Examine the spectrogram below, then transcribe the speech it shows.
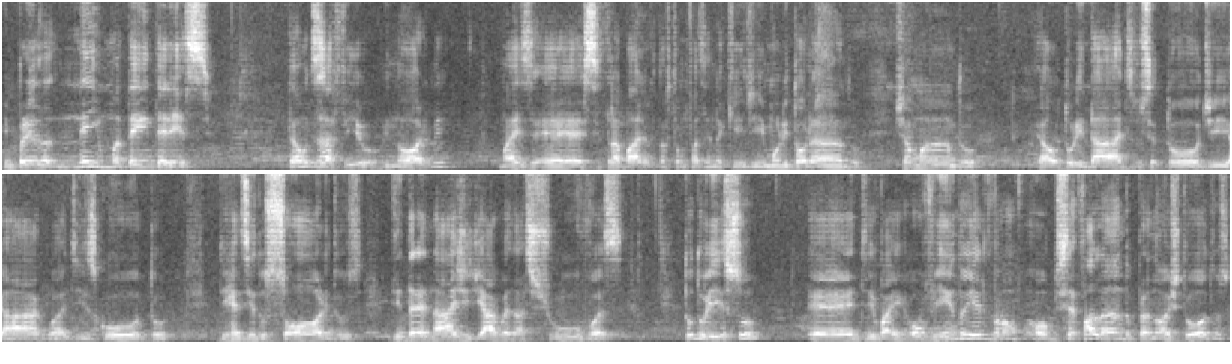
empresa nenhuma tem interesse. Então, um desafio enorme, mas é esse trabalho que nós estamos fazendo aqui de ir monitorando, chamando autoridades do setor de água, de esgoto, de resíduos sólidos, de drenagem de água das chuvas. Tudo isso é, a gente vai ouvindo e eles vão falando para nós todos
